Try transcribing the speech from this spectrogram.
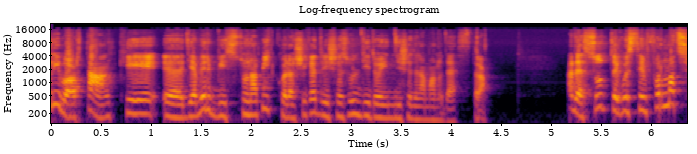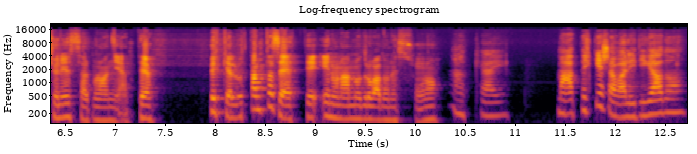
Riporta anche eh, di aver visto una piccola cicatrice sul dito indice della mano destra. Adesso tutte queste informazioni non servono a niente, perché è l'87 e non hanno trovato nessuno, Ok. Ma perché ci aveva litigato?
